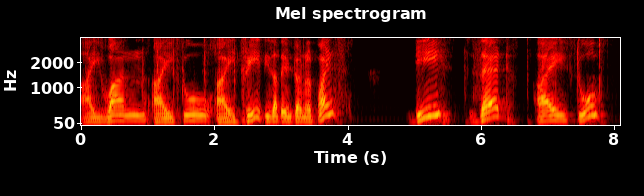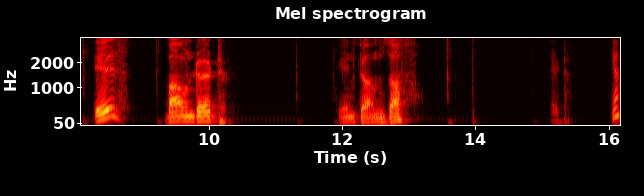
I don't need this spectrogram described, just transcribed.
I1, I2, I3. These are the internal points. D, Z, I2, is bounded in terms of delta. Yeah?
